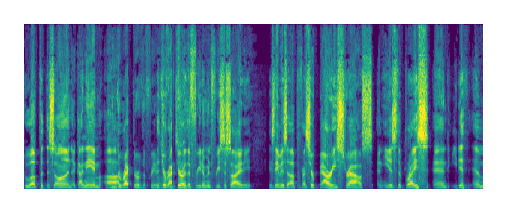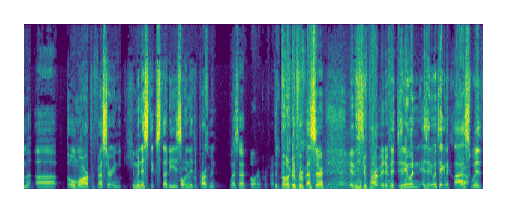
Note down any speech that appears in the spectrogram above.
who uh, put this on, a guy named The uh, director of the Freedom. the director of the Freedom and Free Society. His name is uh, Professor Barry Strauss, and he is the Bryce and Edith M. Uh, Bowmar Professor in Humanistic Studies Boner in the professor. Department. What's that? Boner professor. The Boner Professor in the Department of. Has anyone has anyone taken a class with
